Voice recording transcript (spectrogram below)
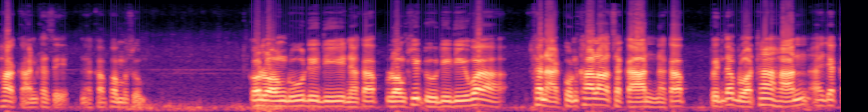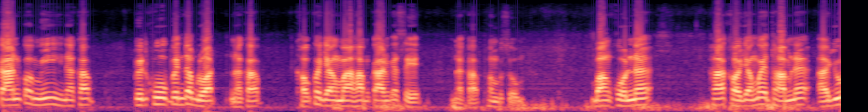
ภาคการเกษตรนะครับท่านผู้ชมก็ลองดูดีๆนะครับ ลองคิดดูดีๆ ว่าขนาดคนข้าราชการนะครับ เป็นตำรวจทหารอายการก็มีนะครับ เป็นครูเป็นตำรวจนะครับ เขาก็ยังมาทำการเกษตรนะครับท่านผู้ชมบางคนนะ ถ้าเขายังไม่ทำเนี่ยอายุ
